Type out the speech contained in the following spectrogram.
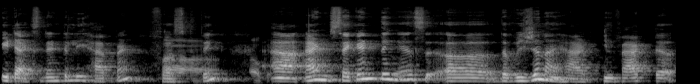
it accidentally happened first Ah, thing okay. uh, and second thing is uh, the vision i had in fact uh,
